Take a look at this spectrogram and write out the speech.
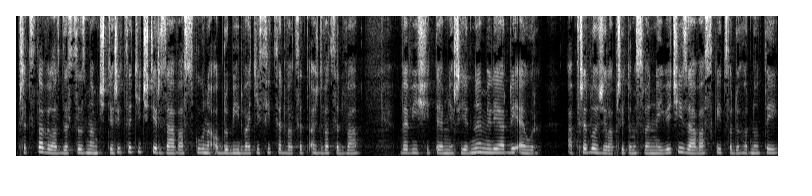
Představila zde seznam 44 závazků na období 2020 až 2022 ve výši téměř 1 miliardy eur a předložila přitom své největší závazky co do hodnoty,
